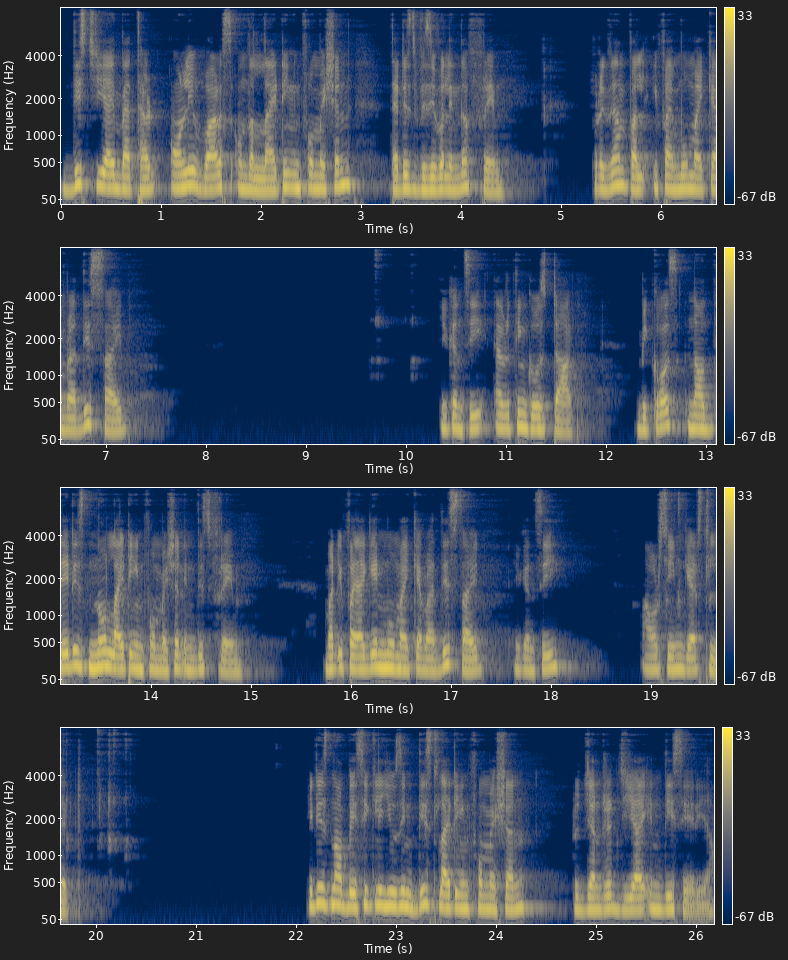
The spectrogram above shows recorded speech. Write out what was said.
This GI method only works on the lighting information that is visible in the frame. For example, if I move my camera this side, you can see everything goes dark because now there is no lighting information in this frame. But if I again move my camera this side, you can see our scene gets lit. It is now basically using this lighting information to generate GI in this area.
